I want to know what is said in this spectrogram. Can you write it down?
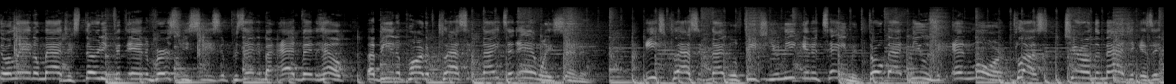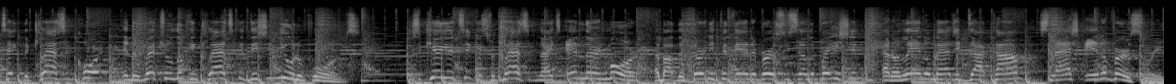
The Orlando Magic's 35th anniversary season presented by Advent Health by being a part of Classic Nights at Amway Center. Each classic night will feature unique entertainment, throwback music, and more. Plus, cheer on the Magic as they take the classic court in the retro-looking classic edition uniforms. Secure your tickets for classic nights and learn more about the 35th anniversary celebration at orlandomagic.com slash anniversary.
